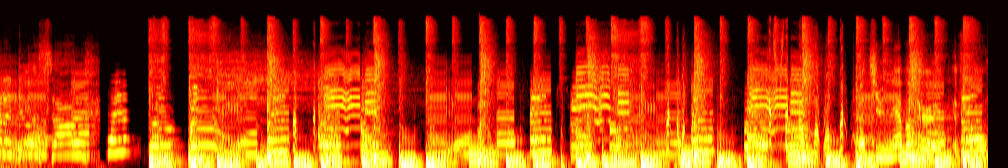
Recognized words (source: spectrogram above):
But you never heard before.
